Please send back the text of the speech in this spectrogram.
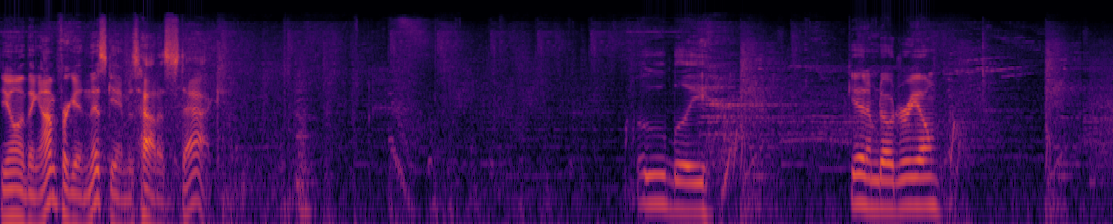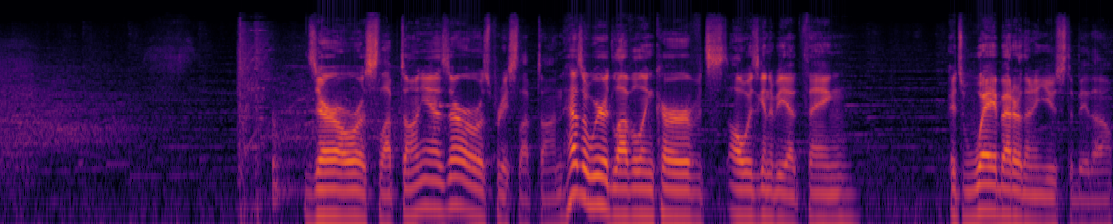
The only thing I'm forgetting this game is how to stack. Oh boy. Get him, Dodrio. Zeraora slept on. Yeah, Zeraora's pretty slept on. Has a weird leveling curve. It's always going to be a thing. It's way better than it used to be, though.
